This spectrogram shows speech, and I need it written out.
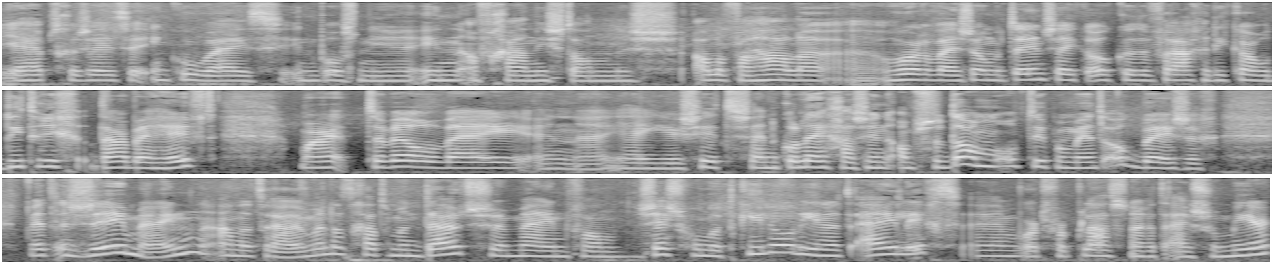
Jij hebt gezeten in Kuwait, in Bosnië, in Afghanistan. Dus alle verhalen horen wij zo meteen. Zeker ook de vragen die Karel Dietrich daarbij heeft. Maar terwijl wij en jij hier zit... zijn de collega's in Amsterdam op dit moment ook bezig... met een zeemijn aan het ruimen. Dat gaat om een Duitse mijn van 600 kilo die in het ei ligt. En wordt verplaatst naar het IJsselmeer.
